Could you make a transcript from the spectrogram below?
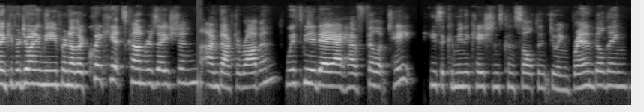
Thank you for joining me for another quick hits conversation. I'm Dr. Robin. With me today, I have Philip Tate. He's a communications consultant doing brand building,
